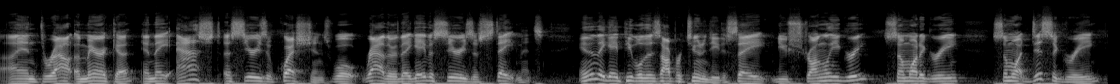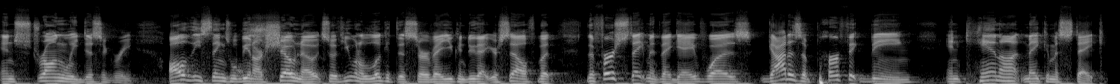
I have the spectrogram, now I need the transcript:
uh, and throughout America, and they asked a series of questions. Well, rather, they gave a series of statements. And then they gave people this opportunity to say, do you strongly agree, somewhat agree, somewhat disagree, and strongly disagree? All of these things will be in our show notes. So if you want to look at this survey, you can do that yourself. But the first statement they gave was God is a perfect being and cannot make a mistake.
